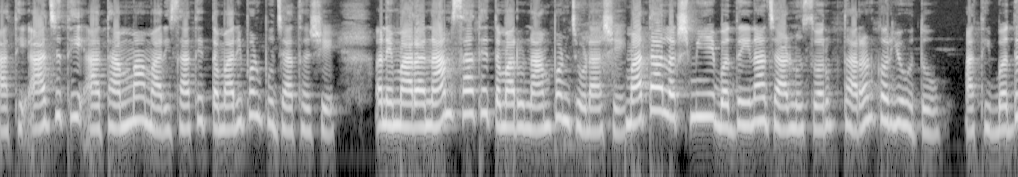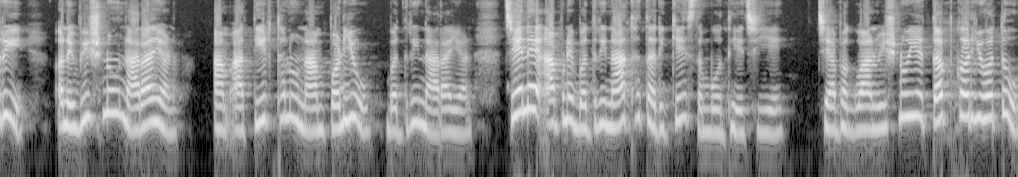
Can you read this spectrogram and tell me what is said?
આથી આજથી આ ધામમાં મારી સાથે તમારી પણ પૂજા થશે અને મારા નામ સાથે તમારું નામ પણ જોડાશે. માતા લક્ષ્મીએ બદ્રીના ઝાડનું સ્વરૂપ ધારણ કર્યું હતું. આથી બદ્રી અને વિષ્ણુ નારાયણ, આમ આ તીર્થનું નામ પડ્યું બદ્રી નારાયણ, જેને આપણે બદ્રીનાથ તરીકે સંબોધીએ છીએ. જ્યાં ભગવાન વિષ્ણુએ તપ કર્યું હતું,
